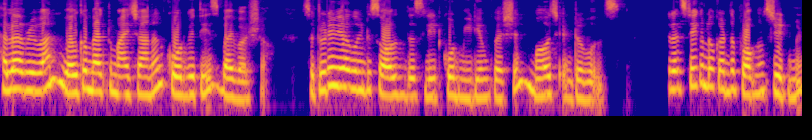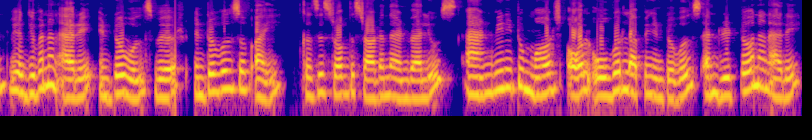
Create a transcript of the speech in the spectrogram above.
Hello everyone, welcome back to my channel Code with Ease by Varsha. So today we are going to solve this LeetCode medium question merge intervals. So let's take a look at the problem statement. We are given an array intervals where intervals of i consist of the start and the end values and we need to merge all overlapping intervals and return an array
